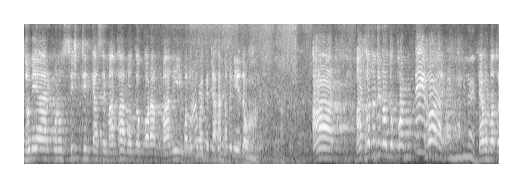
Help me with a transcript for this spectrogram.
দুনিয়ার কোন সৃষ্টির কাছে মাথা নত করার মানেই হলো তোমাকে জাহান্নামে নিয়ে যাওয়া। আর মাথা যদি নত করতেই হয় কেবলমাত্র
